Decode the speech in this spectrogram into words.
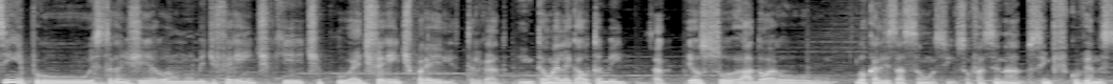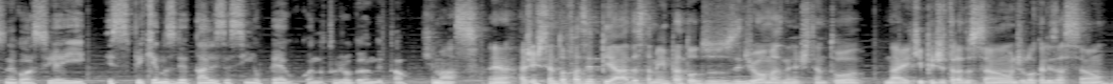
Sim, pro estrangeiro é um nome diferente que, tipo, é diferente para ele, tá ligado? Então é legal também, sabe? Eu sou, adoro localização, assim, sou fascinado, sempre fico vendo esse negócio. E aí, esses pequenos detalhes, assim, eu pego quando eu tô jogando e tal. Que massa. É, a gente tentou fazer piadas também para todos os idiomas, né? A gente tentou, na equipe de tradução, de localização,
